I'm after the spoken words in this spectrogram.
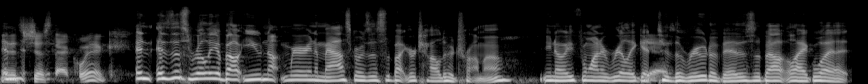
and, it's just that quick. And is this really about you not wearing a mask or is this about your childhood trauma? You know, if you want to really get to the root of it, it's about like what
